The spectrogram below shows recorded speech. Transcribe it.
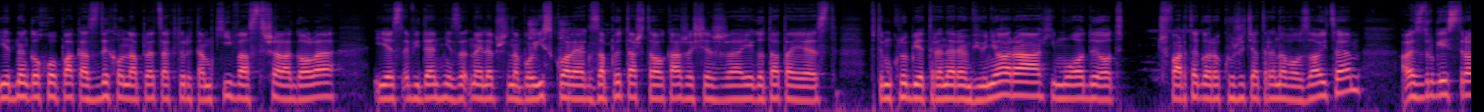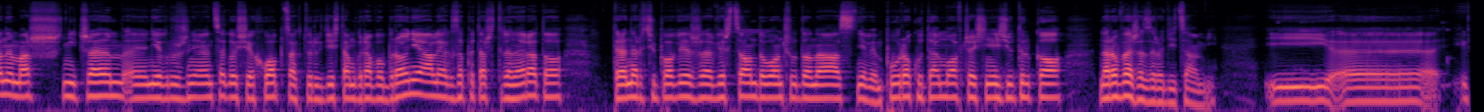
jednego chłopaka z dychą na plecach, który tam kiwa, strzela gole, i jest ewidentnie najlepszy na boisku, ale jak zapytasz, to okaże się, że jego tata jest w tym klubie trenerem w juniorach i młody od czwartego roku życia trenował z ojcem, ale z drugiej strony masz niczym e, nie wyróżniającego się chłopca, który gdzieś tam gra w obronie, ale jak zapytasz trenera, to trener ci powie, że wiesz co, on dołączył do nas, nie wiem, pół roku temu, a wcześniej jeździł tylko na rowerze z rodzicami. I, yy,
